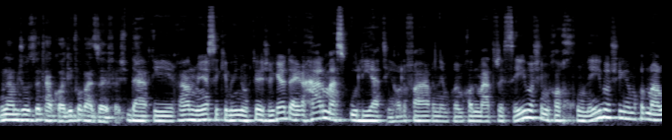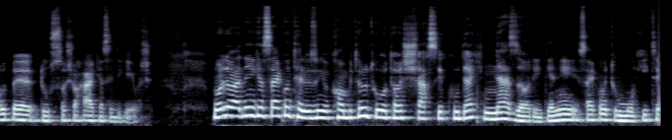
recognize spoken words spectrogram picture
اونم جزو تکالیف و وظایفش دقیقا مرسی که به این نکته اشاره کرد. دقیقا هر مسئولیتی حالا فرق نمی‌کنه می‌خواد مدرسه ای باشه می‌خواد خونه ای باشه یا می‌خواد مربوط به دوستاش و هر کسی دیگه باشه. مورد بعدی که سعی کنید تلویزیون یا کامپیوتر رو تو اتاق شخصی کودک نذارید. یعنی سعی کنید تو محیط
